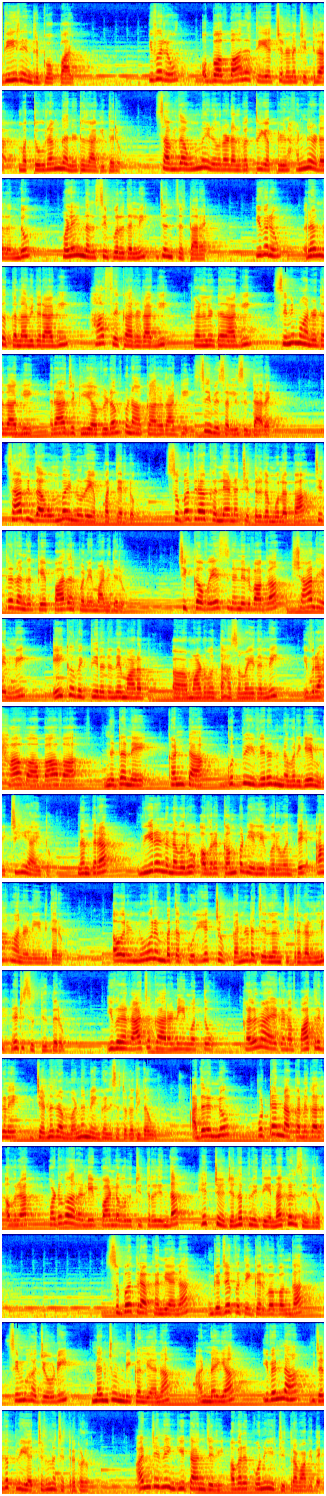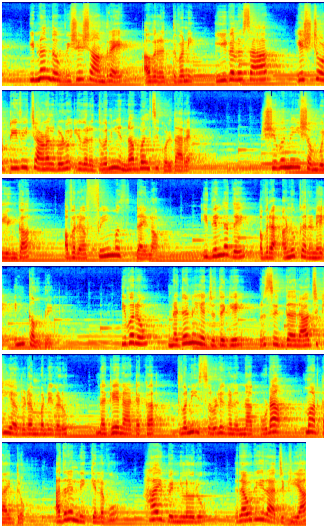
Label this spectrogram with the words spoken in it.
ಧೀರೇಂದ್ರ ಗೋಪಾಲ್. ಇವರು ಒಬ್ಬ ಭಾರತೀಯ ಚಲನಚಿತ್ರ ಮತ್ತು ರಂಗ ನಟರಾಗಿದ್ದರು. ಸಾವಿರದ ಒಂಬೈನೂರ ನಲವತ್ತು ಏಪ್ರಿಲ್ ಹನ್ನೆರಡರಂದು ಹೊಳೆ ನರಸೀಪುರದಲ್ಲಿ ಜನಿಸಿರ್ತಾರೆ. ಇವರು ರಂಗ ಕಲಾವಿದರಾಗಿ, ಹಾಸ್ಯಕಾರರಾಗಿ ಕಳನಟರಾಗಿ ಸಿನಿಮಾ ನಟರಾಗಿ, ರಾಜಕೀಯ ವಿಡಂಬನಾಕಾರರಾಗಿ ಸೇವೆ ಸಲ್ಲಿಸಿದ್ದಾರೆ. ಸಾವಿರದ ಒಂಬೈನೂರ ಎಪ್ಪತ್ತೆರಡು ಸುಭದ್ರಾ ಕಲ್ಯಾಣ ಚಿತ್ರದ ಮೂಲಕ ಚಿತ್ರರಂಗಕ್ಕೆ ಪಾದಾರ್ಪಣೆ ಮಾಡಿದರು. ಚಿಕ್ಕ ವಯಸ್ಸಿನಲ್ಲಿರುವಾಗ ಶಾಲೆಯಲ್ಲಿ ಏಕ ವ್ಯಕ್ತಿ ನಟನೆ ಮಾಡ ಮಾಡುವಂತಹ ಸಮಯದಲ್ಲಿ ಇವರ ಹಾವ, ಭಾವ, ನಟನೆ ಕಂಠ ಗುಬ್ಬಿ ವೀರಣ್ಣನವರಿಗೆ ಮೆಚ್ಚುಗೆಯಾಯಿತು. ನಂತರ ವೀರಣ್ಣನವರು ಅವರ ಕಂಪನಿಯಲ್ಲಿ ಬರುವಂತೆ ಆಹ್ವಾನ ನೀಡಿದರು. ಅವರು ನೂರೆಂಬತ್ತಕ್ಕೂ ಹೆಚ್ಚು ಕನ್ನಡ ಚಲನಚಿತ್ರಗಳಲ್ಲಿ ನಟಿಸುತ್ತಿದ್ದರು. ಇವರ ರಾಜಕಾರಣಿ ಮತ್ತು ಖಳನಾಯಕನ ಪಾತ್ರಗಳೇ ಜನರ ಮನ್ನಣೆ ಗಳಿಸತೊಡಗಿದವು. ಅದರಲ್ಲೂ ಪುಟ್ಟಣ್ಣ ಕನಗಾಲ್ ಅವರ ಪಡುವಾರಳ್ಳಿ ಪಾಂಡವರು ಚಿತ್ರದಿಂದ ಹೆಚ್ಚು ಜನಪ್ರಿಯತೆಯನ್ನ ಗಳಿಸಿದರು. ಸುಭದ್ರಾ ಕಲ್ಯಾಣ, ಗಜಪತಿ ಗರ್ವಭಂಗ, ಸಿಂಹ ಜೋಡಿ, ನಂಜುಂಡಿ ಕಲ್ಯಾಣ, ಅಣ್ಣಯ್ಯ ಇವೆಲ್ಲ ಜನಪ್ರಿಯ ಚಲನಚಿತ್ರಗಳು. ಅಂಜಲಿ ಗೀತಾಂಜಲಿ ಅವರ ಕೊನೆಯ ಚಿತ್ರವಾಗಿದೆ. ಇನ್ನೊಂದು ವಿಶೇಷ ಅಂದರೆ ಅವರ ಧ್ವನಿ. ಈಗಲೂ ಸಹ ಎಷ್ಟೋ ಟಿವಿ ಚಾನೆಲ್ಗಳು ಇವರ ಧ್ವನಿಯನ್ನು ಬಳಸಿಕೊಳ್ತಾರೆ. ಶಿವನೇ ಶಂಭುಲಿಂಗ ಅವರ ಫೇಮಸ್ ಡೈಲಾಗ್ ಇದಿಲ್ಲದೆ ಅವರ ಅನುಕರಣೆ ಇನ್ಕಂಪ್ಲೀಟ್ ಇವರು ನಟನೆಯ ಜೊತೆಗೆ ಪ್ರಸಿದ್ಧ ರಾಜಕೀಯ ವಿಡಂಬನೆಗಳು, ನಗೆ ನಾಟಕ, ಧ್ವನಿ ಸುರುಳಿಗಳನ್ನ ಕೂಡ ಮಾಡ್ತಾ ಇದ್ರು. ಅದರಲ್ಲಿ ಕೆಲವು, ಹಾಯ್ ಬೆಂಗಳೂರು ರೌಡಿ ರಾಜಕೀಯ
